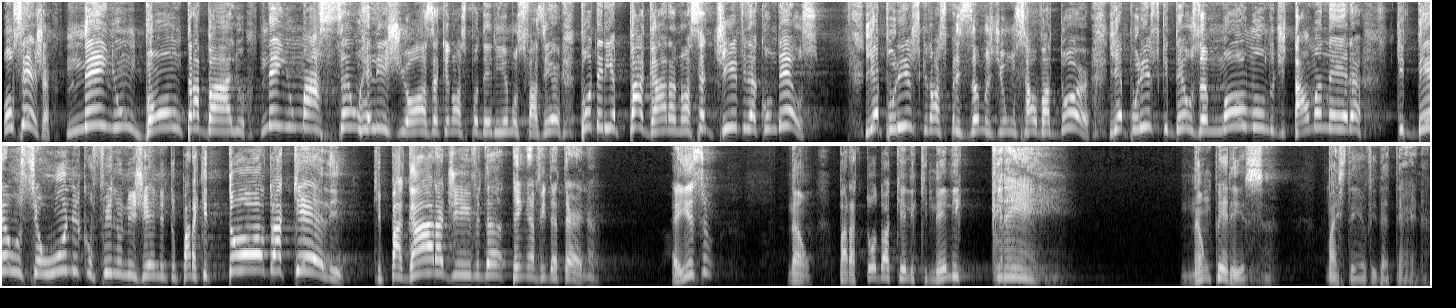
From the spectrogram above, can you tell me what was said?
Ou seja, nenhum bom trabalho, nenhuma ação religiosa que nós poderíamos fazer poderia pagar a nossa dívida com Deus. E é por isso que nós precisamos de um Salvador. E é por isso que Deus amou o mundo de tal maneira que deu o seu único Filho unigênito para que todo aquele que pagar a dívida tem a vida eterna. É isso? Não. Para todo aquele que nele crê, não pereça, mas tenha vida eterna.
